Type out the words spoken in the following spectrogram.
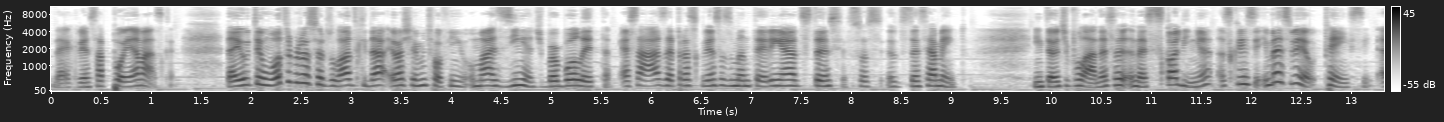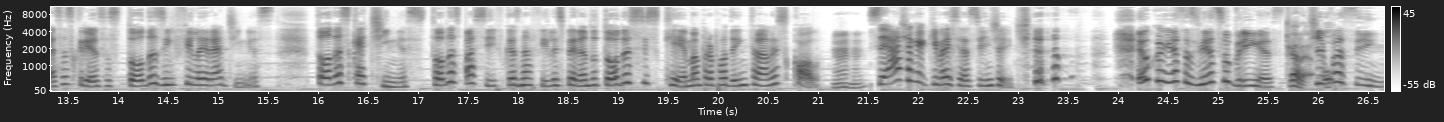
Daí a criança põe a máscara. Daí tem um outro professor do lado que dá, eu achei muito fofinho, uma asinha de borboleta. Essa asa é para as crianças manterem a distância, o distanciamento. Então, tipo, lá nessa, nessa escolinha, as crianças. Mas, meu, pense, essas crianças todas enfileiradinhas, todas quietinhas, todas pacíficas na fila, esperando todo esse esquema pra poder entrar na escola. Uhum. Você acha que aqui vai ser assim, gente? Eu conheço as minhas sobrinhas. Cara, tipo o- assim.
